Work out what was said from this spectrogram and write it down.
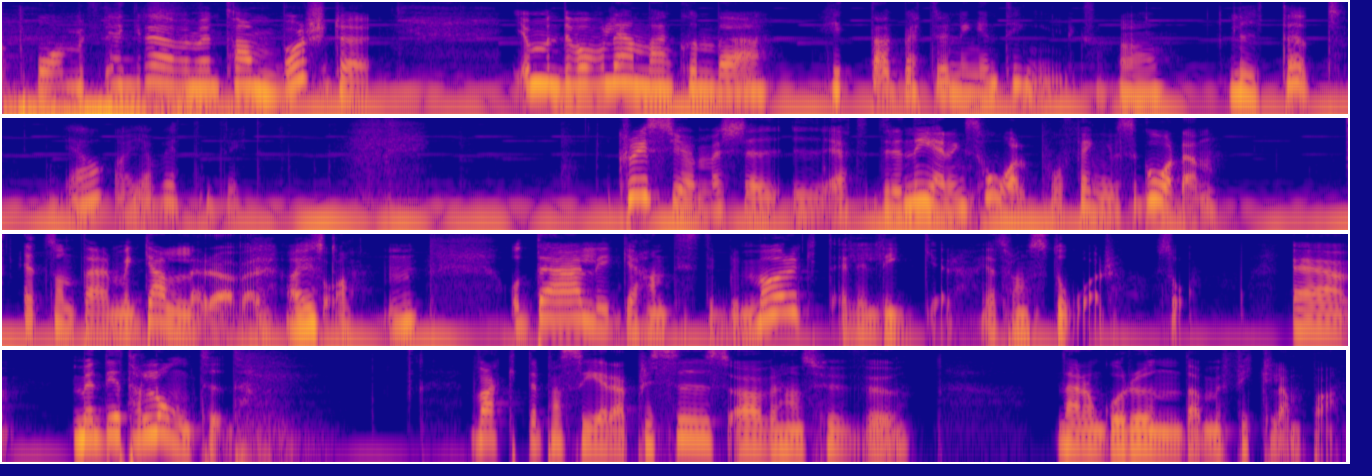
hålla på med? Jag gräver med en tandborste. Ja, men det var väl ändå han kunde hitta bättre än ingenting. Liksom. Ja, litet. Ja, jag vet inte riktigt. Chris gömmer sig i ett dräneringshål på fängelsegården. Ett sånt där med galler över. Ja, just. Mm. Och där ligger han tills det blir mörkt, eller ligger, jag tror han står så. Eh, men det tar lång tid. Vakter passerar precis över hans huvud när de går runda med ficklampa.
